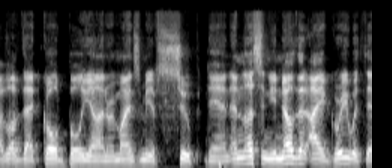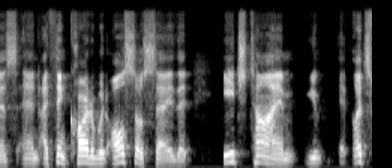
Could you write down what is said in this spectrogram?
I love that gold bullion. Reminds me of soup, Dan. And listen, you know that I agree with this. And I think Carter would also say that each time you let's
